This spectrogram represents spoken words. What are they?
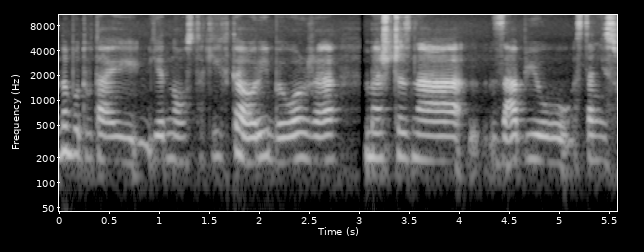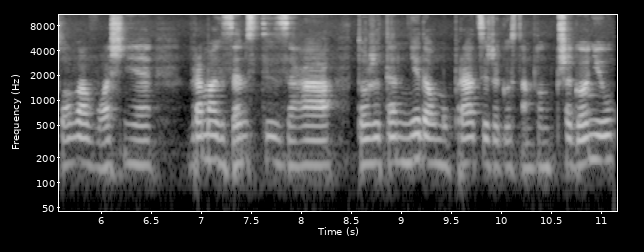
no bo tutaj jedną z takich teorii było, że mężczyzna zabił Stanisława właśnie w ramach zemsty za to, że ten nie dał mu pracy, że go stamtąd przegonił.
